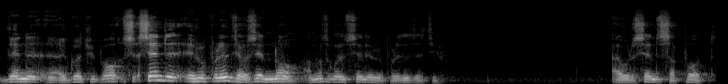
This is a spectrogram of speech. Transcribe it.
Then uh, I got people, oh, send a representative. I said, no, I'm not going to send a representative. I will send support,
